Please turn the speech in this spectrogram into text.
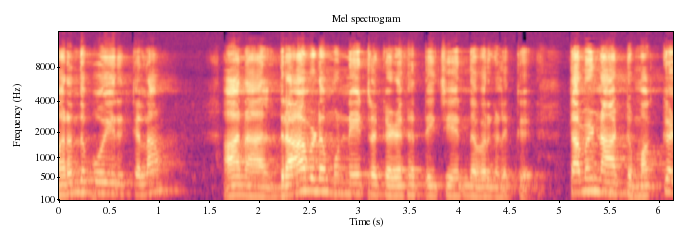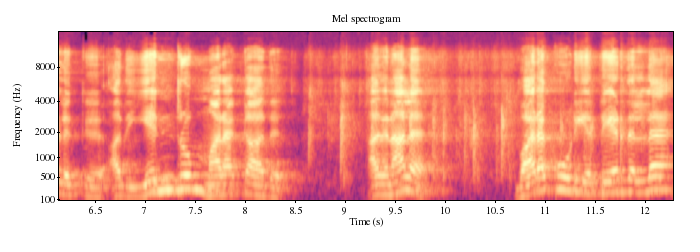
மறந்து போயிருக்கலாம். ஆனால் திராவிட முன்னேற்ற கழகத்தைச் சேர்ந்தவர்களுக்கு தமிழ்நாட்டு மக்களுக்கு அது என்றும் மறக்காது. அதனால் வரக்கூடிய தேர்தலில்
